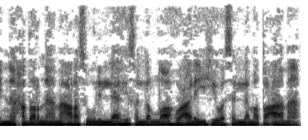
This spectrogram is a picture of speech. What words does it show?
إنا حضرنا مع رسول الله صلى الله عليه وسلم طعاما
